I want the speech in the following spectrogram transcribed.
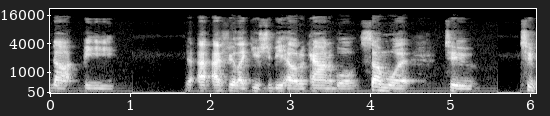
not be I, feel like you should be held accountable somewhat to to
